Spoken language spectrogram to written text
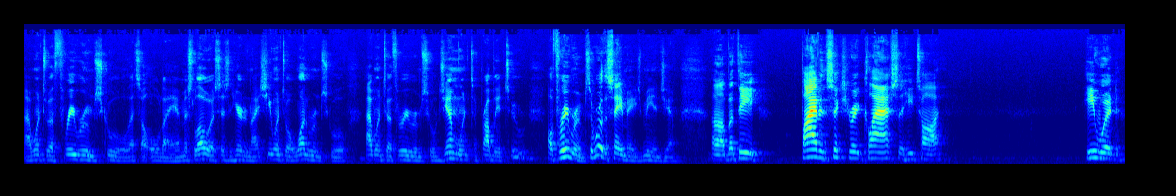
I went to a three room school. That's how old I am. Miss Lois isn't here tonight. She went to a one room school. I went to a three room school. Jim went to probably a two or three room. So we're the same age, me and Jim. Uh, but the five and sixth grade class that he taught, he would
